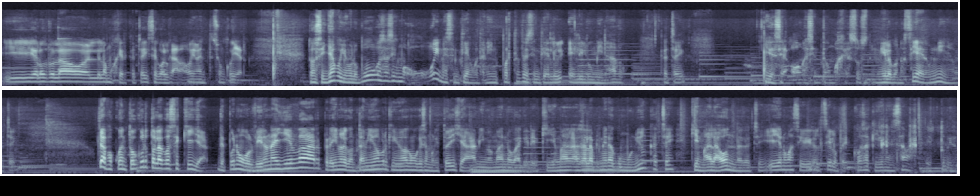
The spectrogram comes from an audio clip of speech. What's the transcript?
y al otro lado el de la mujer, ¿cachai? Y se colgaba, obviamente, es un collar. Entonces ya, pues yo me lo puse así como, uy, me sentía como tan importante, me sentía el, el iluminado, ¿cachai? Y decía, oh, me siento como Jesús. Ni lo conocía, era un niño, ¿cachai? Ya, pues cuento corto, la cosa es que ya, después nos volvieron a llevar, pero ahí no le conté a mi mamá porque mi mamá como que se molestó y dije, ah, mi mamá no va a querer que yo haga la primera comunión, ¿cachai? Qué mala onda, ¿cachai? Y ella no va a seguir al cielo, pero cosas que yo pensaba, estúpido.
